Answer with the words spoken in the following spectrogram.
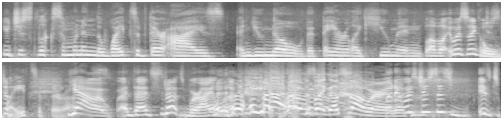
"You just look someone in the whites of their eyes, and you know that they are like human." Blah blah. It was like just the just whites a, of their eyes. Yeah, that's not where I look. yeah, I was like, that's not where. I but look. it was just this. It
